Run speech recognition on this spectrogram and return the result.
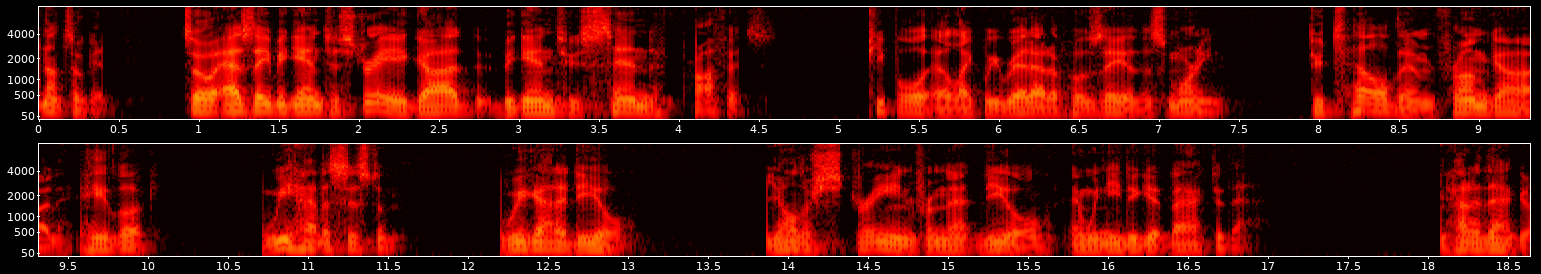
Not so good. So as they began to stray, God began to send prophets, people uh, like we read out of Hosea this morning, to tell them from God, hey, look, we have a system. We got a deal. Y'all are straying from that deal, and we need to get back to that. And how did that go?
